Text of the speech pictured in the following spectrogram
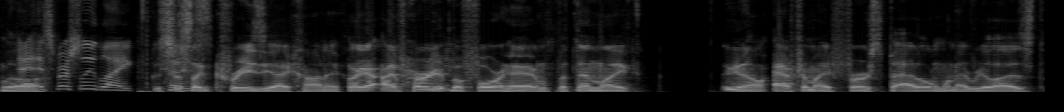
Well, And especially like it's just like crazy iconic. Like I- I've heard it Mhm. beforehand, but then like you know, after my first battle, when I realized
